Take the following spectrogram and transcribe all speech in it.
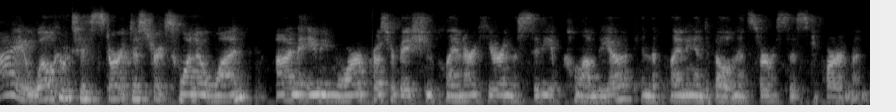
Hi, welcome to Historic Districts 101. I'm Amy Moore, Preservation Planner here in the City of Columbia in the Planning and Development Services Department.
